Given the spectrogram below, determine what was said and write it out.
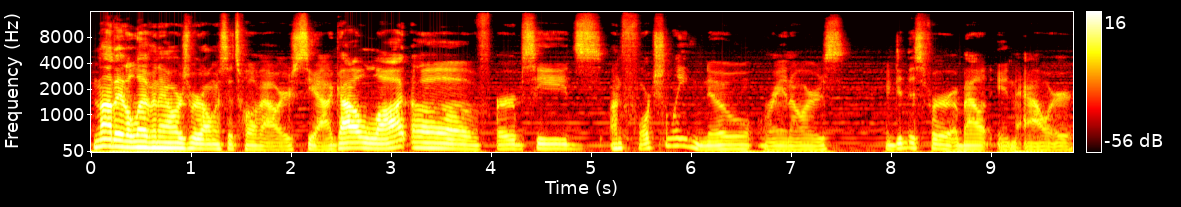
not at 11 hours. We're almost at 12 hours. Yeah, I got a lot of herb seeds. Unfortunately, no Ranarrs. I did this for about an hour.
